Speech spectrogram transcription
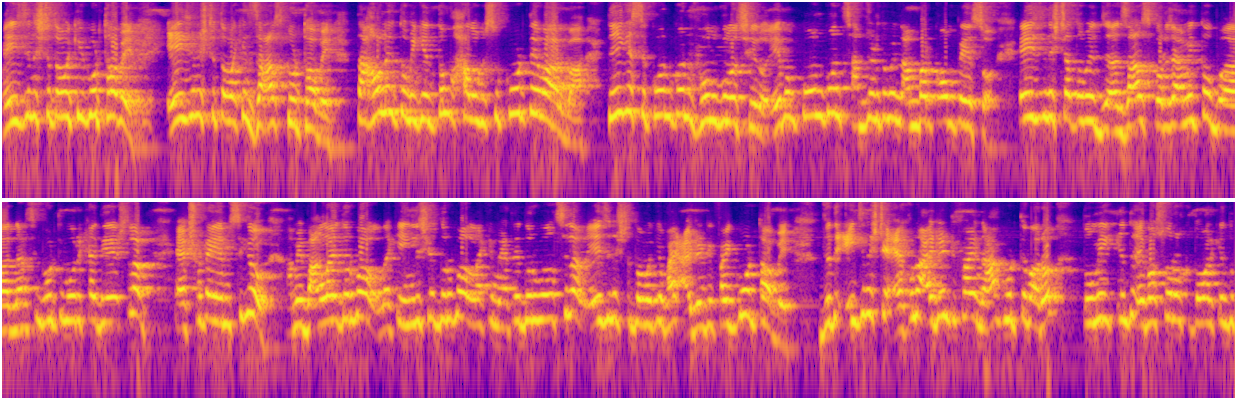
এই জিনিসটা তোমাকে কি করতে হবে? এই জিনিসটা তোমাকে জাজ করতে হবে। তাহলে তুমি কিন্তু ভালো কিছু করতে পারবা। ঠিক আছে, কোন কোন ভুলগুলো ছিল এবং কোন কোন সাবজেক্টে তুমি নাম্বার কম পেয়েছ, এই জিনিসটা তুমি জাজ করো যে আমি তো নার্সিং ভর্তি পরীক্ষা দিয়ে এসলাম একশোটা এমসিকিউ আমি বাংলায় দুর্বল নাকি ইংলিশে দুর্বল নাকি ম্যাথে দুর্বল ছিলাম, এই জিনিসটা তোমাকে ভাই আইডেন্টিফাই করতে হবে। যদি এই জিনিসটা এখনও আইডেন্টিফাই না করতে পারো, তুমি কিন্তু এবছর তোমার কিন্তু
